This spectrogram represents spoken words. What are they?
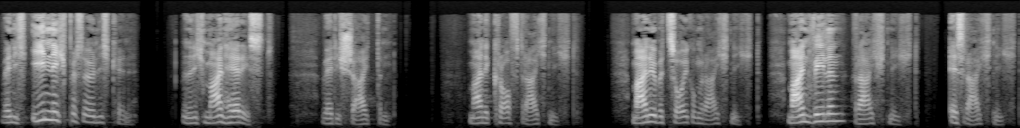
Wenn ich ihn nicht persönlich kenne, wenn er nicht mein Herr ist, werde ich scheitern. Meine Kraft reicht nicht. Meine Überzeugung reicht nicht. Mein Willen reicht nicht. Es reicht nicht.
